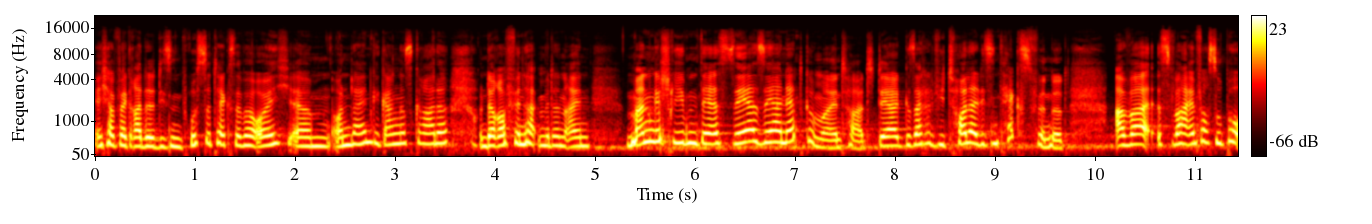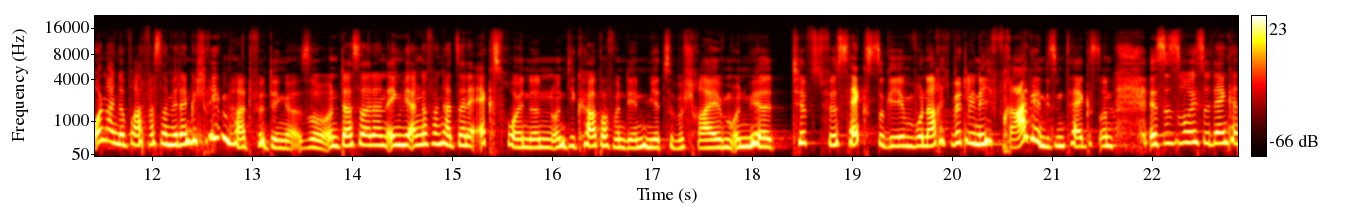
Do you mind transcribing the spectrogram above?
ich habe ja gerade diesen Brüstetext, der bei euch ähm, online gegangen ist gerade. Und daraufhin hat mir dann ein Mann geschrieben, der es sehr, sehr nett gemeint hat, der gesagt hat, wie toll er diesen Text findet. Aber es war einfach super unangebracht, was er mir dann geschrieben hat für Dinge. So. Und dass er dann irgendwie angefangen hat, seine Ex-Freundinnen und die Körper von denen mir zu beschreiben und mir Tipps für Sex zu geben, wonach ich wirklich nicht frage in diesem Text. Und es ist, wo ich so denke,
